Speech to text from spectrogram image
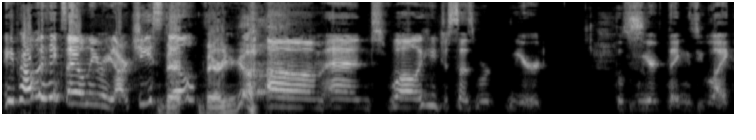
He probably thinks I only read Archie There, still. there you go. Um, and well, he just says we're weird. Those weird things you like.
